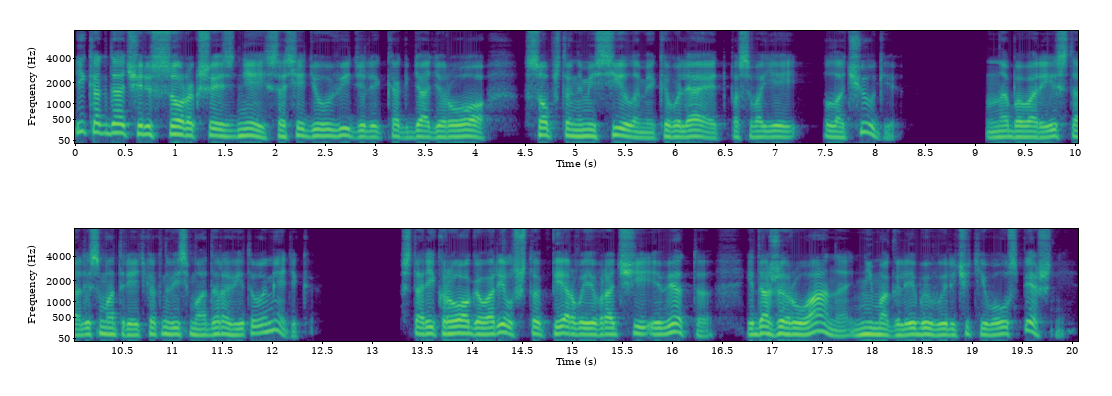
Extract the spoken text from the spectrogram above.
и когда через 46 дней соседи увидели, как дядя Руо собственными силами ковыляет по своей лачуге, на Бавари стали смотреть, как на весьма даровитого медика. Старик Ро говорил, что первые врачи Иветто и даже Руана не могли бы вылечить его успешнее.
